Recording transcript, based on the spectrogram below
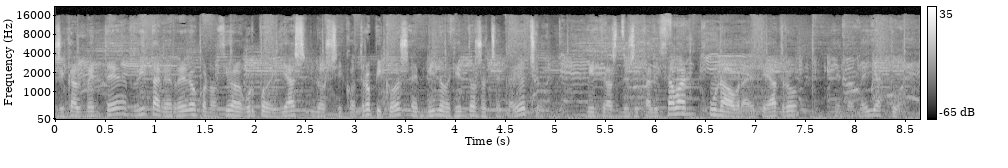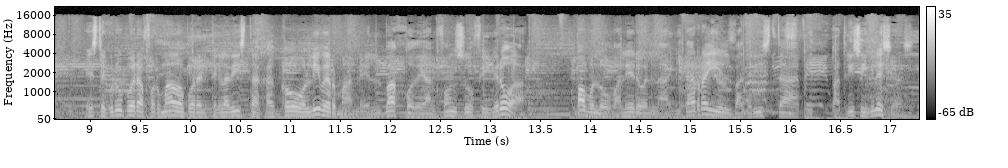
Musicalmente, Rita Guerrero conoció al grupo de jazz Los Psicotrópicos en 1988, mientras musicalizaban una obra de teatro en donde ella actuaba. Este grupo era formado por el tecladista Jacobo Lieberman, el bajo de Alfonso Figueroa, Pablo Valero en la guitarra y el baterista Patricio Iglesias.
